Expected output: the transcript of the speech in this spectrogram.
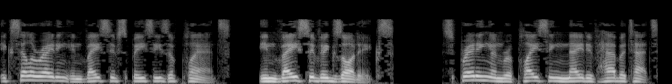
accelerating invasive species of plants. Invasive exotics, Spreading and replacing native habitats.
